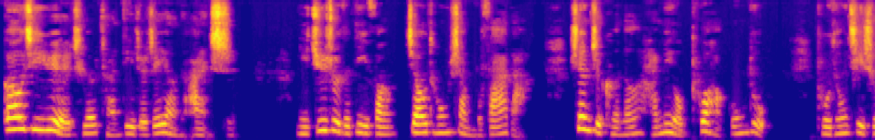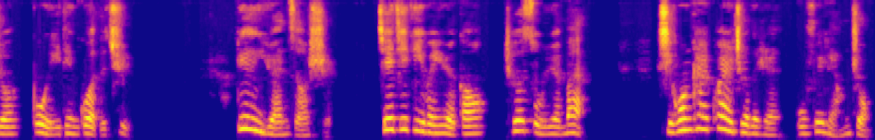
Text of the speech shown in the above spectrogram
高级越野车传递着这样的暗示。你居住的地方交通尚不发达，甚至可能还没有铺好公路，普通汽车不一定过得去。另一原则是，阶级地位越高，车速越慢。喜欢开快车的人无非两种：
